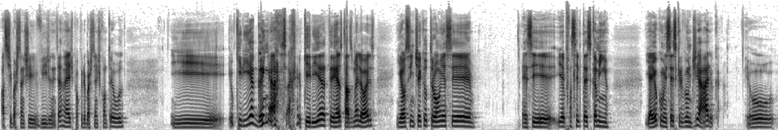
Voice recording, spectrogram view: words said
Assisti bastante vídeo na internet, procurei bastante conteúdo. E eu queria ganhar, saca? Eu queria ter resultados melhores. E eu sentia que o Tron ia ser. Esse, ia facilitar esse caminho. E aí eu comecei a escrever um diário, cara. Eu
